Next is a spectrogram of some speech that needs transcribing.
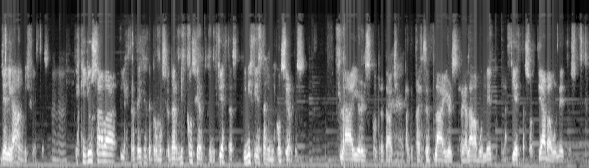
ya llegaban a mis fiestas. Es que yo usaba las estrategias de promocionar mis conciertos en mis fiestas y mis fiestas en mis conciertos. Flyers, contrataba chicos para que aparecen flyers, regalaba boletos en la fiesta, sorteaba boletos.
